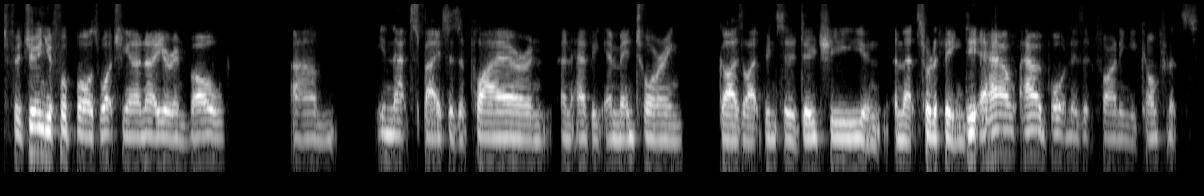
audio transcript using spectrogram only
for junior footballers watching, and I know you're involved um, in that space as a player and and having and mentoring guys like Vincent Adducci and, and that sort of thing. Do, how how important is it finding your confidence,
